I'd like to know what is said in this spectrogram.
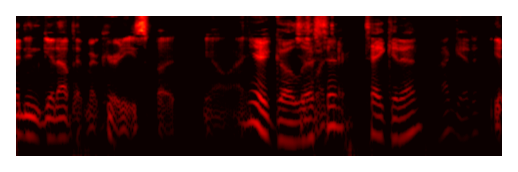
I didn't get up at McCurdy's, but you know, I, You go listen, take it in. I get it. yeah.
